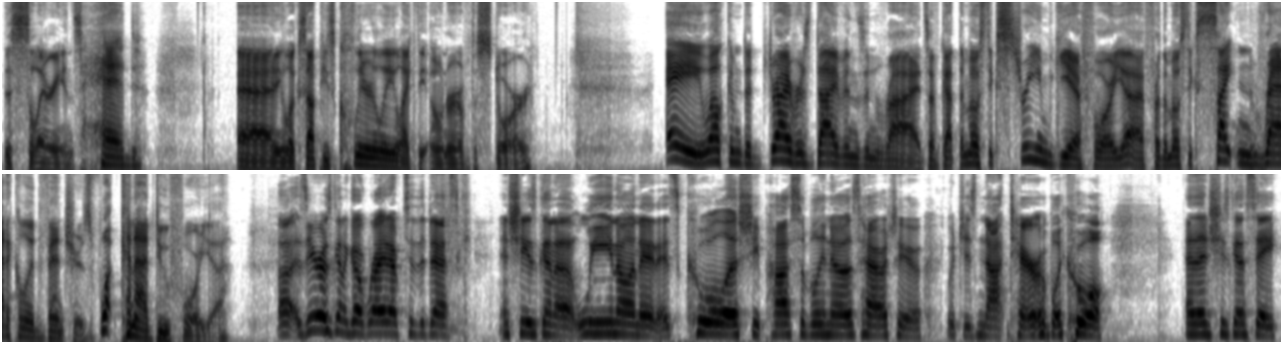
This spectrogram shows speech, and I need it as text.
this Salarian's head, and he looks up. He's clearly like the owner of the store. Hey, welcome to Drivers, Dive-Ins, and Rides. I've got the most extreme gear for you for the most exciting, radical adventures. What can I do for you? Uh, Zero's gonna go right up to the desk and she's gonna lean on it as cool as she possibly knows how to, which is not terribly cool. And then she's gonna say,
